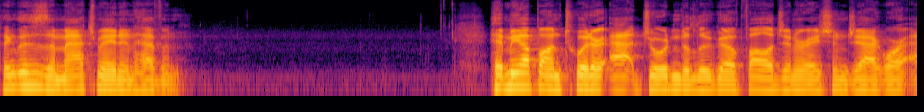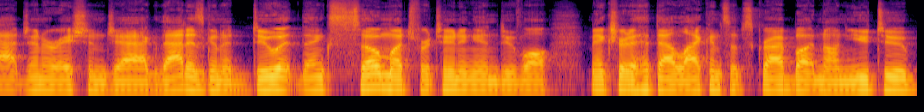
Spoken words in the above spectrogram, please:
I think this is a match made in heaven. Hit me up on Twitter at Jordan DeLugo. Follow Generation Jaguar at Generation Jag. That is going to do it. Thanks so much for tuning in, Duval. Make sure to hit that like and subscribe button on YouTube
